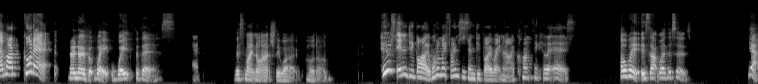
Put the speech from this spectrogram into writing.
Emma. I've got it. No, no, but wait, wait for this. Okay. This might not actually work. Hold on. Who's in Dubai? One of my friends is in Dubai right now. I can't think who it is. Oh wait, is that where this is? Yeah.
